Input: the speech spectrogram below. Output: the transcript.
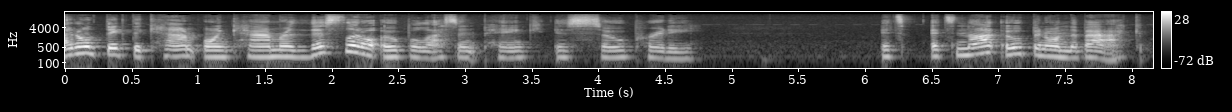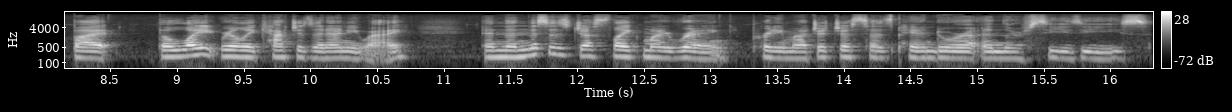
I don't think the cam on camera, this little opalescent pink is so pretty. It's, it's not open on the back, but the light really catches it anyway. And then this is just like my ring, pretty much. It just says Pandora and their CZs.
